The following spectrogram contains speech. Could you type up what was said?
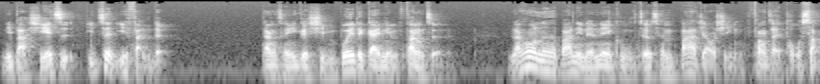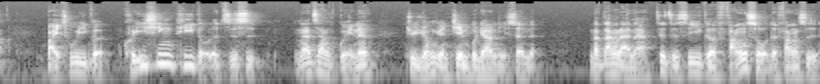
你把鞋子一正一反的当成一个醒杯的概念放着，然后呢，把你的内裤折成八角形放在头上，摆出一个魁星踢斗的姿势。那这样鬼呢，就永远进不了你身了。那当然啦，这只是一个防守的方式，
